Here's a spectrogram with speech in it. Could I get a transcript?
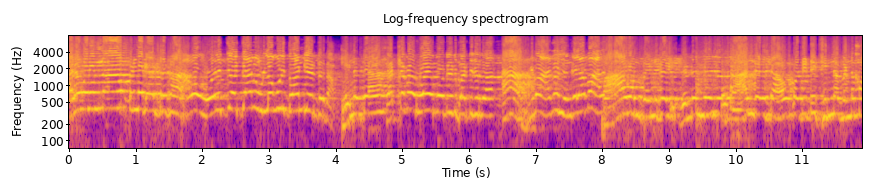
கணவனில்லாம் பிள்ளை கேட்டிருக்கான். அவன் ஒளிச்சு வச்சாலும் உள்ள கூடி தோண்டி எடுத்துருந்தான். என்னத்த? கட்டக்கூட ரூபாய் போட்டுட்டு படுத்துக்கிட்டான். இவன் அதை எங்கெல்லாமோ பாவம் பெண்கள். ஆண்கள்ட்ட அவப்பட்டுட்டு சின்ன பெண்ணுமா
